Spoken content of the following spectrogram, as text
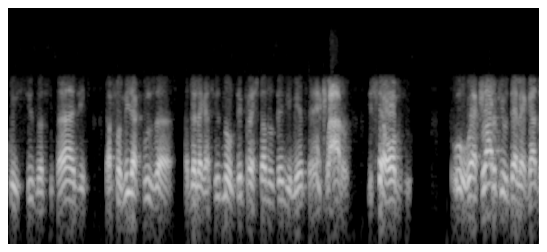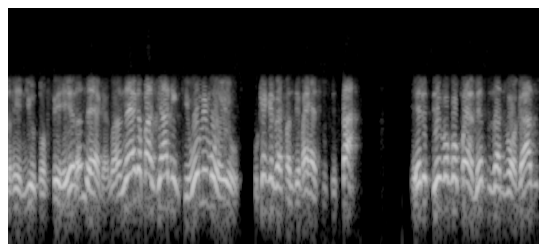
conhecido na cidade. A família acusa a delegacia de não ter prestado atendimento. É claro, isso é óbvio. O, é claro que o delegado Renilton Ferreira nega. Agora, nega baseado em que o homem morreu. O que, é que ele vai fazer? Vai ressuscitar? Ele teve o acompanhamento dos advogados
